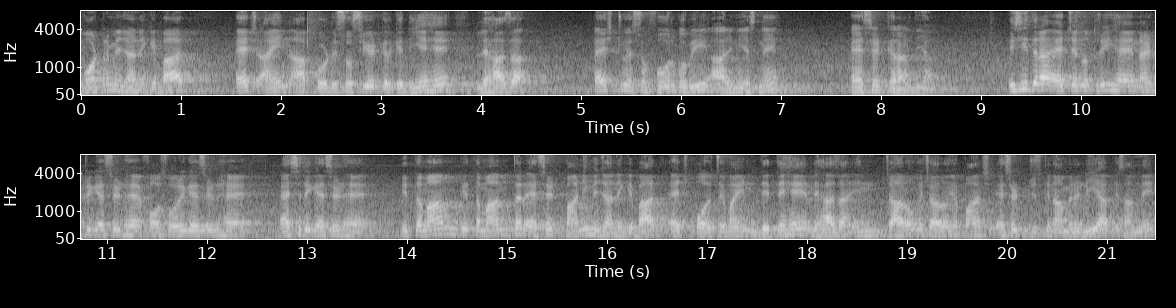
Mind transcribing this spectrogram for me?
वाटर में जाने के बाद एच आइन आपको डिसोसिएट करके दिए हैं, लिहाजा H two S O four को भी आरएनएस ने एसिड करार दिया। इसी तरह एच एन ओ थ्री है नाइट्रिक एसिड है फॉस्फोरिक एसिड है एसिडिक एसिड है। ये तमाम के तमाम तर एसिड पानी में जाने के बाद एच पॉजिटिव आइन देते हैं। लिहाजा इन चारों के चारों या पाँच एसिड जिसके नाम मैंने लिए आपके सामने,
